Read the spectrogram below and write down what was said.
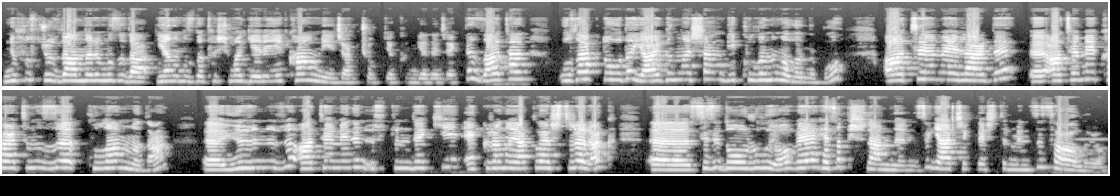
nüfus cüzdanlarımızı da yanımızda taşıma gereği kalmayacak çok yakın gelecekte. Zaten uzak doğuda yaygınlaşan bir kullanım alanı bu. ATM'lerde e, ATM kartınızı kullanmadan e, yüzünüzü ATM'nin üstündeki ekrana yaklaştırarak e, sizi doğruluyor ve hesap işlemlerinizi gerçekleştirmenizi sağlıyor.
